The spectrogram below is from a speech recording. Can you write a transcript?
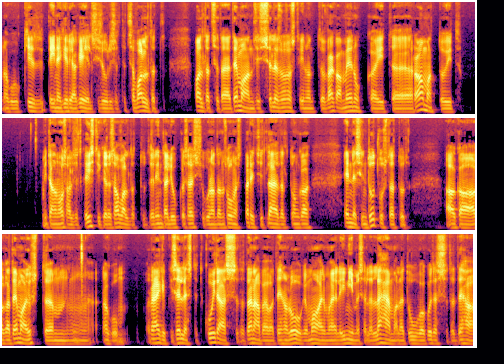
nagu teine kirjakeel sisuliselt, et sa valdad, valdad seda ja tema on siis selles osas teinud väga menukaid raamatuid mida on osaliselt ka eesti keeles avaldatud ja Linda Liukase asju, kuna ta on Soomest pärit siit lähedalt, on ka enne siin tutvustatud. aga, aga tema just ähm, nagu räägibki sellest, et kuidas seda tänapäeva tehnoloogia maailma jälle inimesele lähemale tuua, kuidas seda teha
